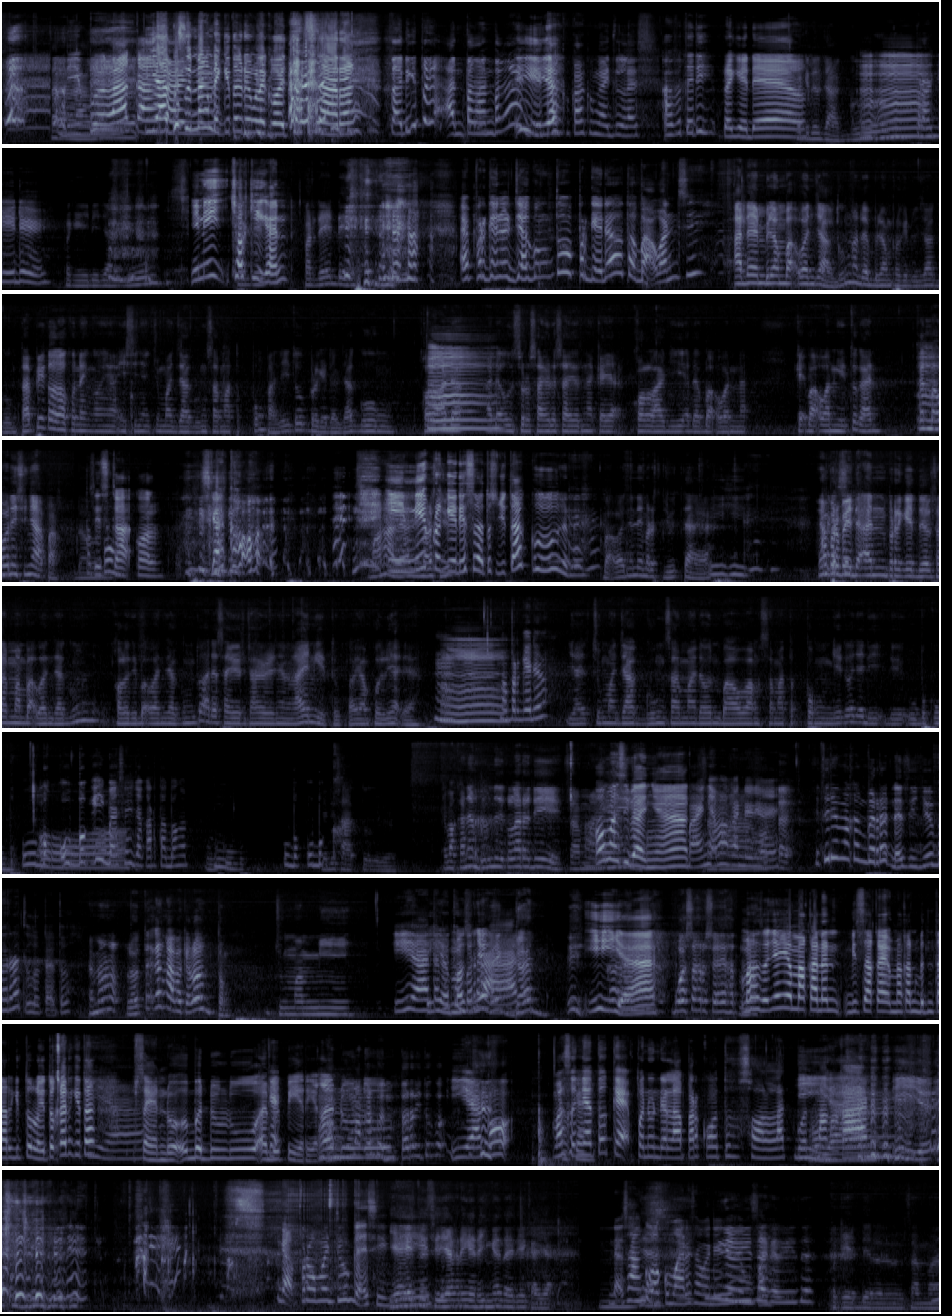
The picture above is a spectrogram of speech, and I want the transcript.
Salah Di lawa. belakang. iya aku senang deh kita udah mulai kocak sekarang Tadi kita anteng-anteng aja. Iya. Kaku-kaku nggak jelas. apa tadi pregedel pergedel jagung Mm-mm. Tragedi. pergedel jagung ini coki kan pardede Eh pergedel jagung tuh pergedel atau bakwan sih? ada yang bilang bakwan jagung ada yang bilang pergedel jagung tapi kalau aku nengoknya isinya cuma jagung sama tepung pasti itu pergedel jagung kalau ada Hmm. ada unsur sayur-sayurnya kayak kalau lagi ada bakwan kayak bakwan gitu kan kan Hmm. bakwan isinya apa Daun Siska kol Skako. mahal ya, ini 500 pergedel 100 jutaku bakwannya 500 juta ya yang perbedaan pergedel sama bakwan jagung kalau di bakwan jagung tuh ada sayur-sayurnya lain gitu kalau yang aku lihat ya hmm. Mau pergedel? ya cuma jagung sama daun bawang sama tepung gitu aja di, di ubek-ubek Ubek-ubek ih Oh. bahasa Jakarta banget. ubek-ubek Ubek-ubek. jadi satu gitu eh, makannya belum jadi kelar di sama oh masih banyak Banyak sama makan dia. ya. lotek. itu dia makan berat gak sih Jo Berat lo tak tuh. emang lotek kan nggak pakai lontong cuma mie Iya, tapi Iya, itu maksudnya berat. vegan eh, Iya. puasa harus sehat loh. maksudnya ya makanan bisa kayak makan bentar gitu loh itu kan kita Iya. sendok ubah dulu ambil Kamu makan dulu bentar itu kok Iya kok. Maksudnya tuh kayak penunda lapar kok tuh sholat buat Iya. makan. iya Nggak promo juga sih. ya itu Git. sih yang ringan-ringan tadi kayak Nggak sanggup aku marah sama dia. nggak bisa sumpah. nggak bisa pergedel sama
